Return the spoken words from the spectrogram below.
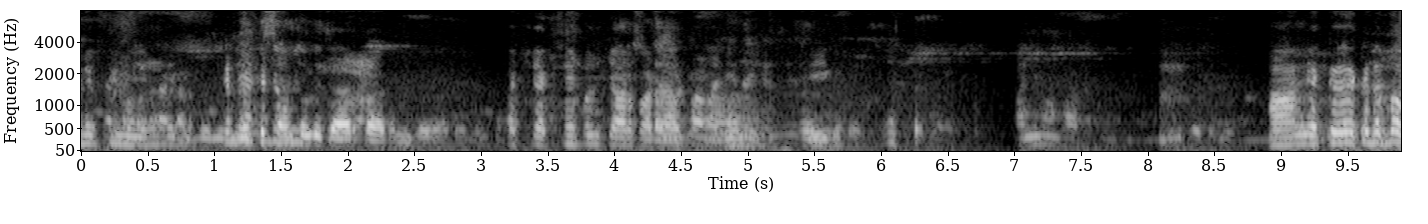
ਮਿਕਸ ਹੋ ਜਾਣਾ। ਕਿੰਨੇ ਇੱਕ ਸੈਂਪਲ ਦੇ ਚਾਰ ਪਾਰਟ ਹੁੰਦੇ ਆ। ਅੱਛਾ ਐਕਸੈਂਪਲ ਚਾਰ ਪਾੜਾ ਠੀਕ ਹੈ। ਹਾਂ। ਇੱਕ ਇੱਕ ਡੱਬਾ।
